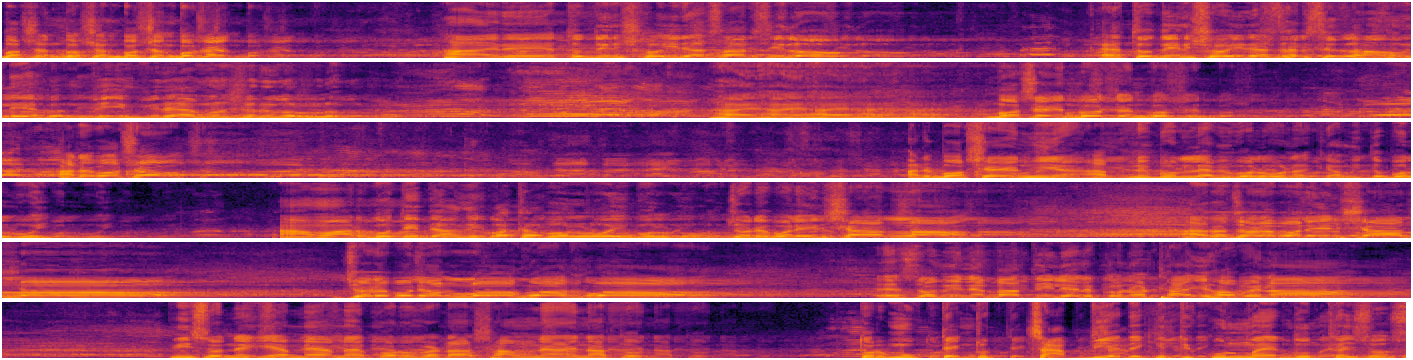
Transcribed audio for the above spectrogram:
বসেন বসেন বসেন বসেন। হ্যাঁ রে, এতদিন স্বৈরাচার ছিল। এতদিন স্বৈরাচার ছিল, আওয়ামী এখন বিএনপিরা এমন শুরু করল। হায় হায় হায় হায় হায়। বসেন বসেন বসেন। আরে বসো। আরে বসেন মিয়া, আপনি বললে আমি বলব নাকি? আমি তো বলবোই। আমার গতিতে আমি কথা বলবোই বলব। জোরে বলে ইনশাআল্লাহ। আরও জোরে বলি ইনশাআল্লাহ। জোরে বলি আল্লাহ আকবার। এ জমিনে বাতিলের কোনো ঠাই হবে না। পিছনে গিয়ে ম্যা ম্যা করো বেটা, সামনে আয় না তোর। তোর মুখটা একটু চাপ দিয়ে দেখি, তুই কোন মায়ের দুধ খাইছস?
